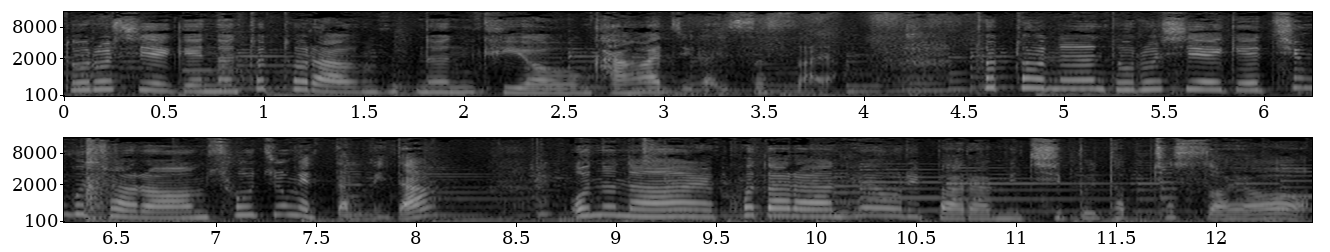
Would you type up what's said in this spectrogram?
도로시에게는 토토라는 귀여운 강아지가 있었어요. 토토는 도로시에게 친구처럼 소중했답니다. 어느 날 커다란 해오리 바람이 집을 덮쳤어요.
